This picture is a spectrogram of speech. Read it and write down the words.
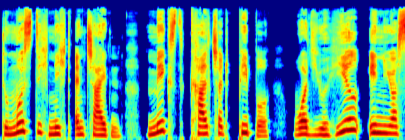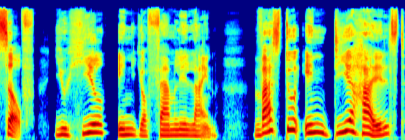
du musst dich nicht entscheiden. Mixed Cultured People, What you heal in yourself, you heal in your family line. Was du in dir heilst,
